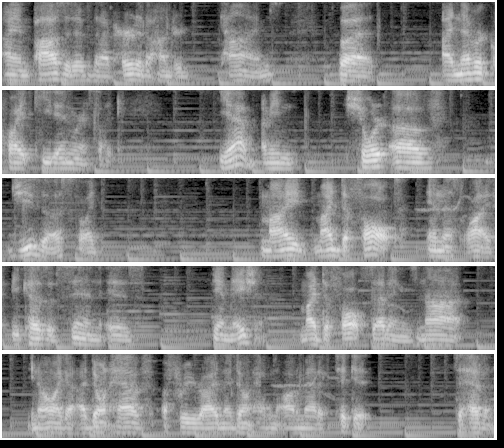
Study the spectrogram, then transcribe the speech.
i am positive that i've heard it a hundred times but i never quite keyed in where it's like yeah i mean short of jesus like my my default in this life because of sin is damnation. My default setting is not you know like I, don't have a free ride and i don't have an automatic ticket to heaven.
